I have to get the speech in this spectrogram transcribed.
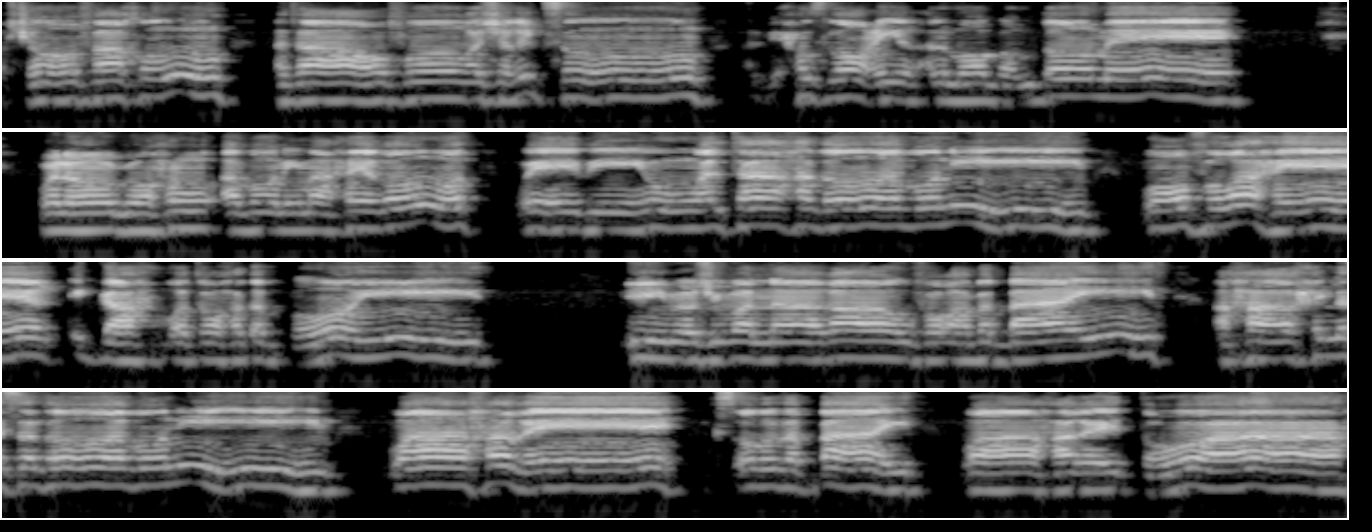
ושופכו את העופור אשר יקסו על מחוץ לו עיר על מוגום דומה ולא גוחו עוונים אחרות והביאו על תחתו עוונים ועופור אחר ייקח ותחת הבית אם ישוב הנערה ופורח בבית אחר חילסתו עוונים ואחרי יקסוד את הבית ואחרי טוח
